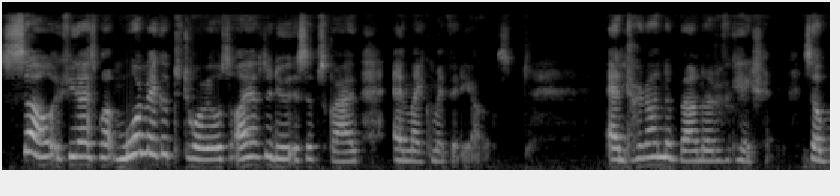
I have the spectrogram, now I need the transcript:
So if you guys want more makeup tutorials, all you have to do is subscribe and like my videos. And turn on the bell notification. So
